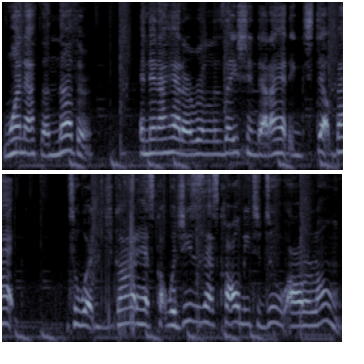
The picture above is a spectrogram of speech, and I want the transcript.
one after another. And then I had a realization that I had to step back to what God has what Jesus has called me to do all alone.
